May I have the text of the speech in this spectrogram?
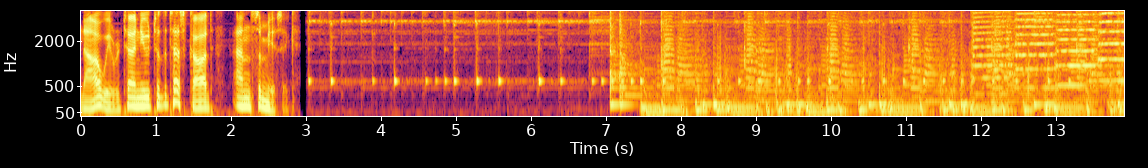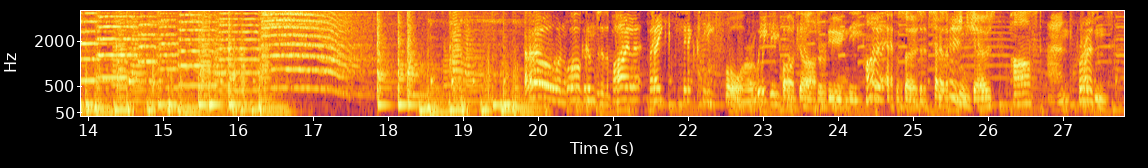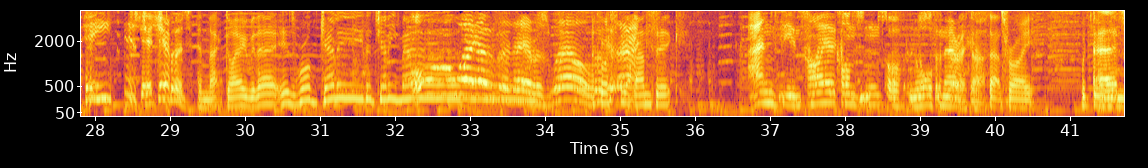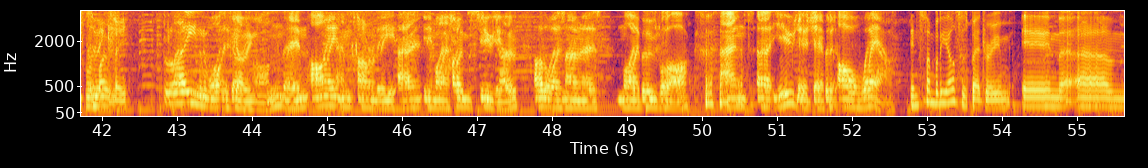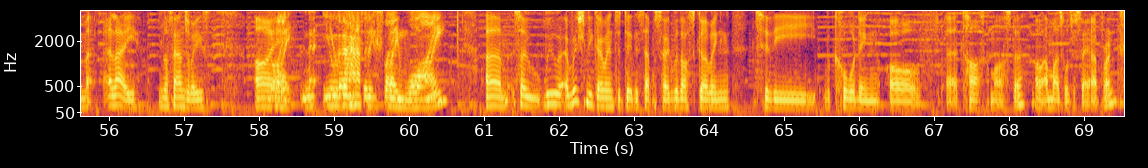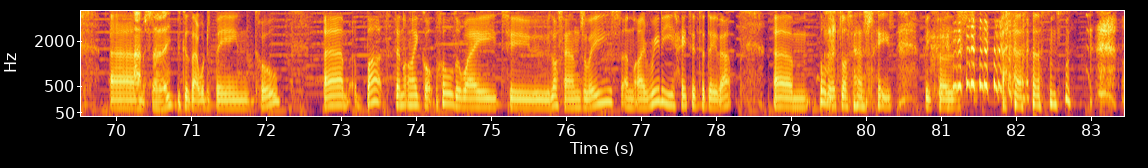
Now we return you to the test card and some music. Tale 64, a weekly podcast reviewing the pilot episodes of television shows past and present. He is Jed Shepherd. And that guy over there is Rob Jelly, the Jelly Man. All the way over there as well. Across the that. Atlantic. And the entire continent of North America. That's right. We're doing Um, this remotely. Explain what is going on, then I am currently uh, in my home studio, otherwise known as my boudoir, and uh, you, Jed Shepherd, are where? In somebody else's bedroom in um, LA, Los Angeles. I, Right, n- you're going to have to explain why. Um, so we were originally going to do this episode with us going to the recording of uh, Taskmaster. I I might as well just say it up front. Um, Absolutely. Because that would have been cool. Um, but then I got pulled away to Los Angeles, and I really hated to do that. Um, pulled away Los Angeles because um,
